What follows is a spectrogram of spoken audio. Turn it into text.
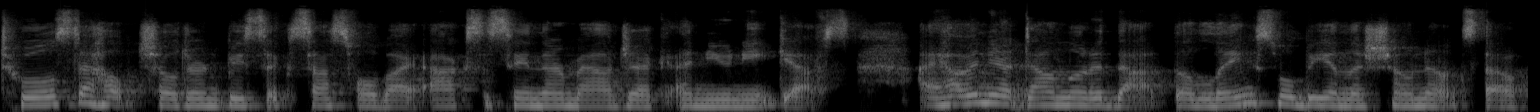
Tools to Help Children Be Successful by Accessing Their Magic and Unique Gifts. I haven't yet downloaded that. The links will be in the show notes, though.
